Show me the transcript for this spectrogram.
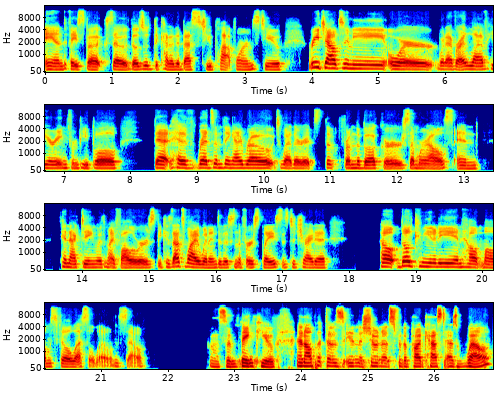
and Facebook. So those are the kind of the best two platforms to reach out to me or whatever. I love hearing from people that have read something I wrote, whether it's the from the book or somewhere else, and connecting with my followers because that's why I went into this in the first place is to try to help build community and help moms feel less alone. So awesome. Thank you. And I'll put those in the show notes for the podcast as well.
